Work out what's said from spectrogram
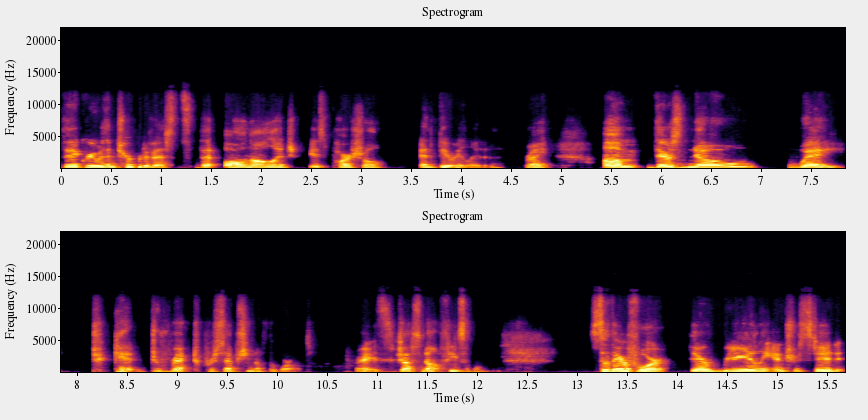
they agree with interpretivists that all knowledge is partial and theory laden, right? Um, there's no way to get direct perception of the world, right? It's just not feasible. So therefore, they're really interested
